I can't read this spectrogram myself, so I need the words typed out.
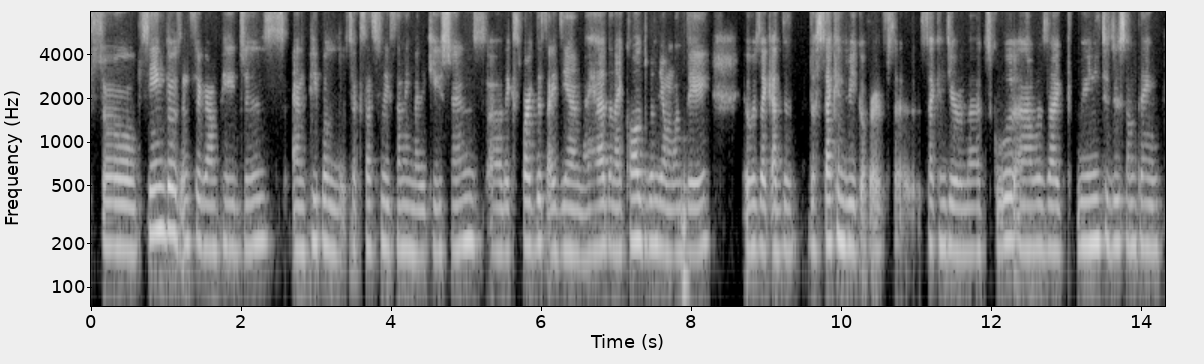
so seeing those Instagram pages and people successfully sending medications, uh, like sparked this idea in my head. And I called William one day. It was like at the, the second week of our second year of med school. And i was like we need to do something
